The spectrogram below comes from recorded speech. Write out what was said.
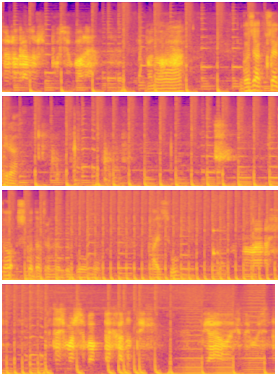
to już od razu już puścił gole. No. Gorzej jak przegra. To szkoda trochę by było mu hajsu. No właśnie. Ty też masz chyba pecha do tych białych, tak myślę.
